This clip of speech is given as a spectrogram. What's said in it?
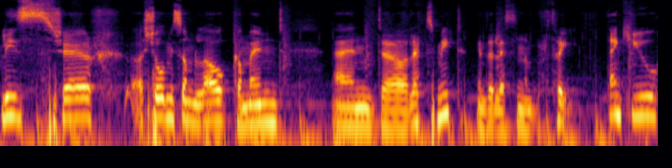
Please share uh, show me some love comment and uh, let's meet in the lesson number three. Thank you.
